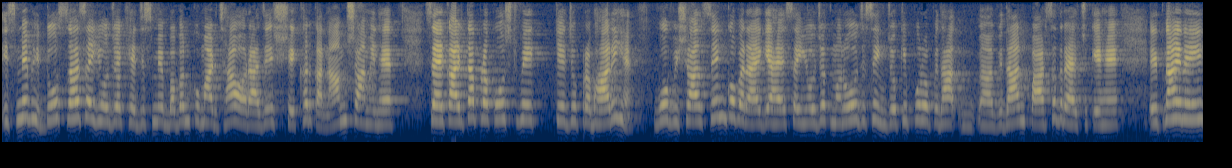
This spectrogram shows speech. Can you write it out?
इसमें भी दो सह संयोजक है, जिसमें बबन कुमार झा और राजेश शेखर का नाम शामिल है। सहकारिता प्रकोष्ठ में के जो प्रभारी हैं, वो विशाल सिंह को बनाया गया है। संयोजक मनोज सिंह, जो कि पूर्व विधान विधान पार्षद रह चुके हैं। इतना ही नहीं,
